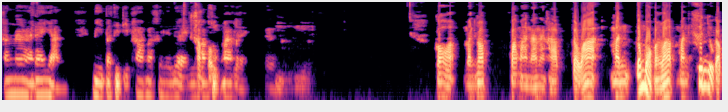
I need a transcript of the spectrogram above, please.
ข้างหน้าได้อย่างมีประสิทธิภาพมากขึ้นเรื่อยๆมีครับความผมสุขมากเลยก็มันก็ประมาณนั้นนะครับ แต่ว่า มันต้องบอกก่อนว่ามันขึ้นอยู่กับ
